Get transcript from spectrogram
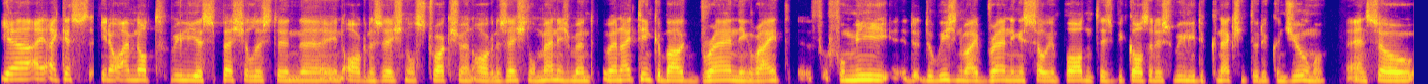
Yeah, I, I, guess you know I'm not really a specialist in uh, in organizational structure and organizational management. When I think about branding, right, F- for me, the, the reason why branding is so important is because it is really the connection to the consumer. And so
